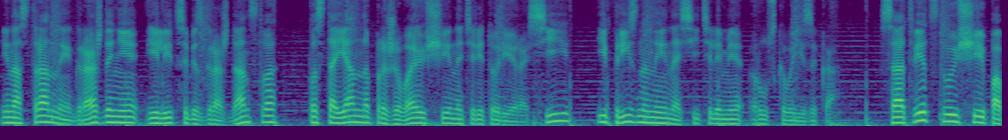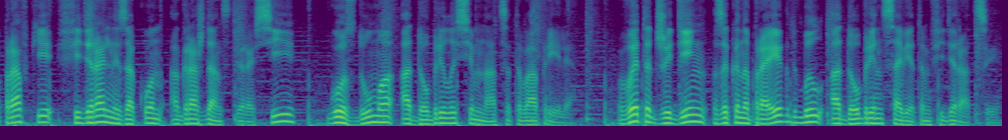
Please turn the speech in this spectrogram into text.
иностранные граждане и лица без гражданства, постоянно проживающие на территории России и признанные носителями русского языка. Соответствующие поправки в Федеральный закон о гражданстве России Госдума одобрила 17 апреля. В этот же день законопроект был одобрен Советом Федерации.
